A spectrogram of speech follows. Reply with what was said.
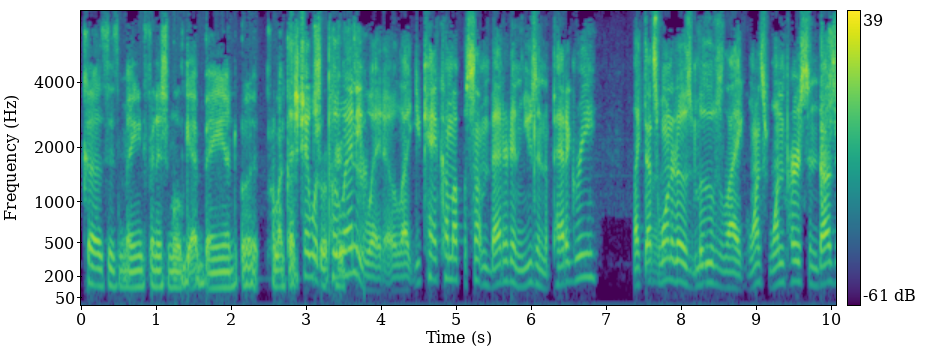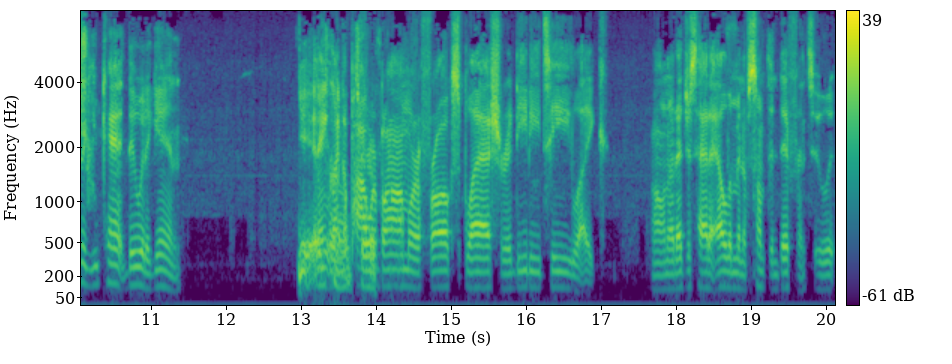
because his main finishing move got banned, but for like a That shit was poo period of time. anyway, though. Like you can't come up with something better than using the pedigree. Like that's one of those moves. Like once one person does it, you can't do it again. Yeah, It ain't like a power terrible. bomb or a frog splash or a DDT. Like I don't know. That just had an element of something different to it.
